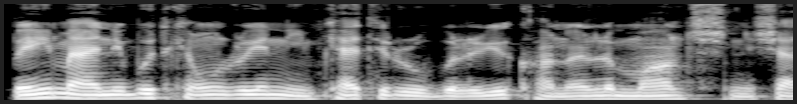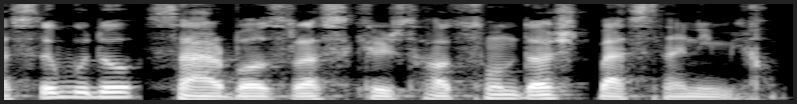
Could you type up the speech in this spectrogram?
به این معنی بود که اون روی نیمکتی روبروی کانال مانچ نشسته بود و سرباز رس کریس هاتسون داشت بستنی می‌خورد.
